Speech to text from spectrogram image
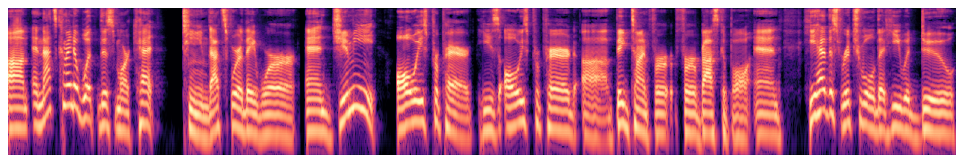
Um, and that's kind of what this Marquette team, that's where they were. And Jimmy always prepared. He's always prepared uh, big time for for basketball. And he had this ritual that he would do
